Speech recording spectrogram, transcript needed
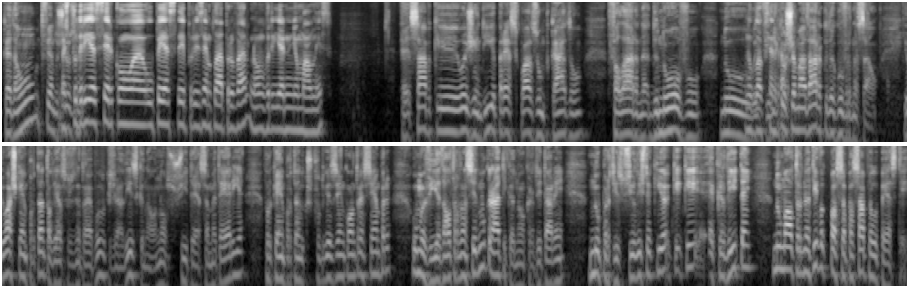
Cada um defende os Mas seus... Mas poderia ser com a, o PSD, por exemplo, a aprovar? Não veria nenhum mal nisso? Eh, sabe que hoje em dia parece quase um pecado falar de novo no, no naquele chamado arco da governação. Eu acho que é importante, aliás, o Presidente da República já disse que não, não suscita essa matéria, porque é importante que os portugueses encontrem sempre uma via de alternância democrática, não acreditarem no Partido Socialista, que, que, que acreditem numa alternativa que possa passar pelo PSD.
